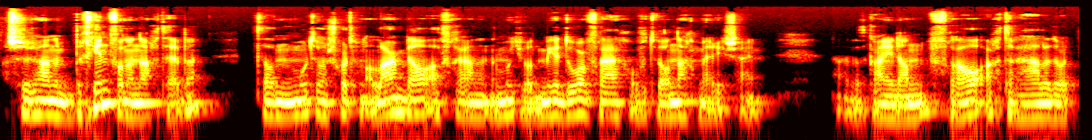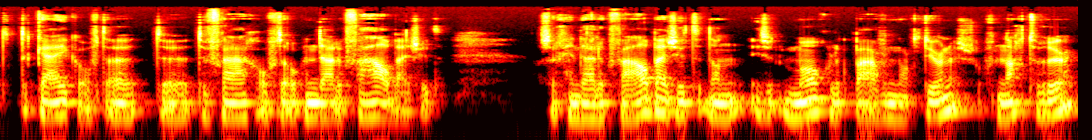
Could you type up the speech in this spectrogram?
Als ze ze aan het begin van de nacht hebben, dan moet er een soort van alarmbel afgaan en dan moet je wat meer doorvragen of het wel nachtmerries zijn. Nou, dat kan je dan vooral achterhalen door te kijken of te, te, te vragen of er ook een duidelijk verhaal bij zit. Als er geen duidelijk verhaal bij zit, dan is het mogelijk parvo nocturnus of nachtterreur.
